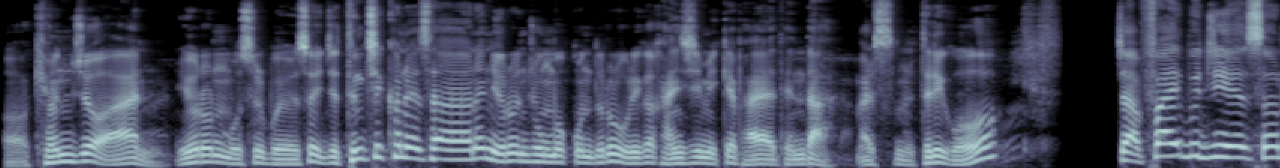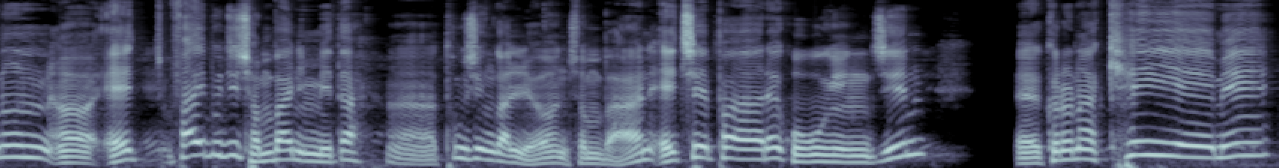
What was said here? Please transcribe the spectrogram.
어, 견조한 이런 모습을 보여서 이제 등치 큰 회사는 이런 종목군들을 우리가 관심 있게 봐야 된다 말씀을 드리고 자 5G에서는 어, 5G 전반입니다. 어, 통신 관련 전반 HFR의 고공행진 에, 그러나 KM의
